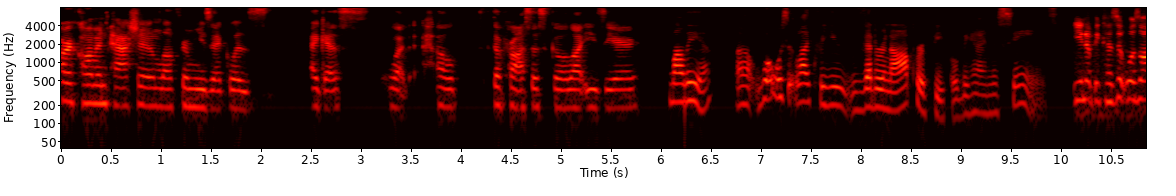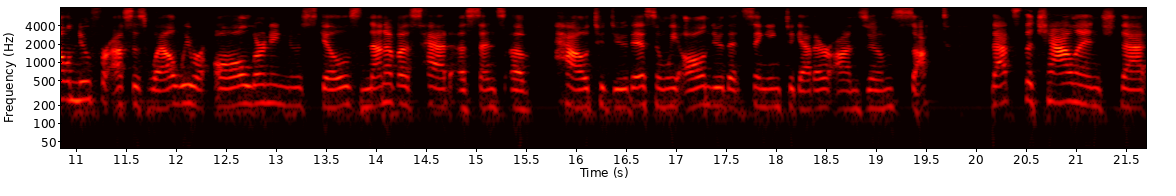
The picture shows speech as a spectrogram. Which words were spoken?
our common passion and love for music was i guess what helped the process go a lot easier. Malia uh, what was it like for you veteran opera people behind the scenes? You know because it was all new for us as well we were all learning new skills. None of us had a sense of how to do this and we all knew that singing together on zoom sucked that's the challenge that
